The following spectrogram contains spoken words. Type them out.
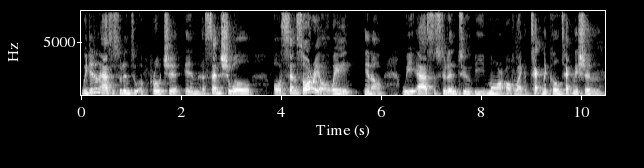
we didn't ask the student to approach it in a sensual or sensorial way. You know, we asked the student to be more of like a technical technician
